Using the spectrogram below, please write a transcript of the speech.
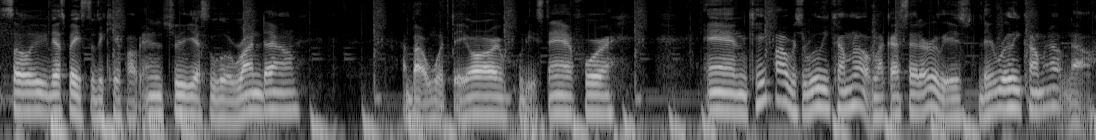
So that's basically the K pop industry. That's a little rundown about what they are, who they stand for. And K pop is really coming up. Like I said earlier, they're really coming up now.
